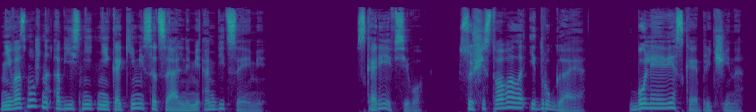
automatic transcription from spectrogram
невозможно объяснить никакими социальными амбициями. Скорее всего, существовала и другая, более веская причина.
